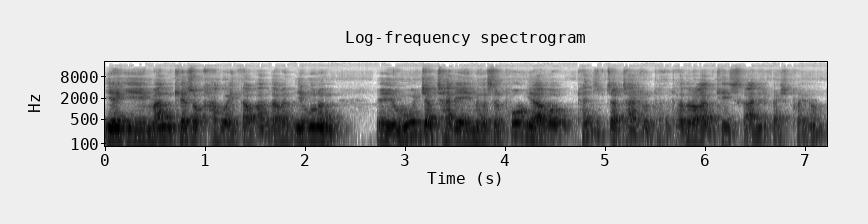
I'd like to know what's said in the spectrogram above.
얘기만 계속 하고 있다고 한다면 이분은 이 우울적 자리에 있는 것을 포기하고 편집적 자리로 되- 되돌아간 케이스가 아닐까 싶어요.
